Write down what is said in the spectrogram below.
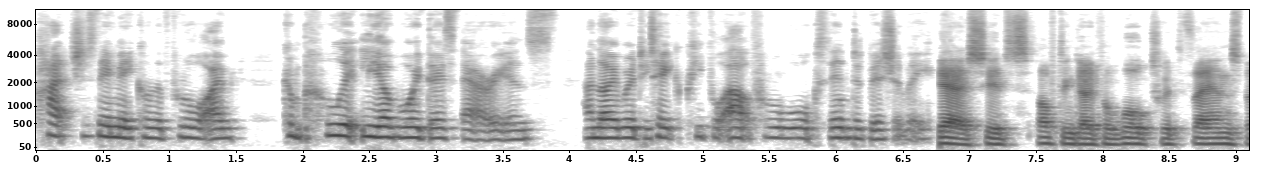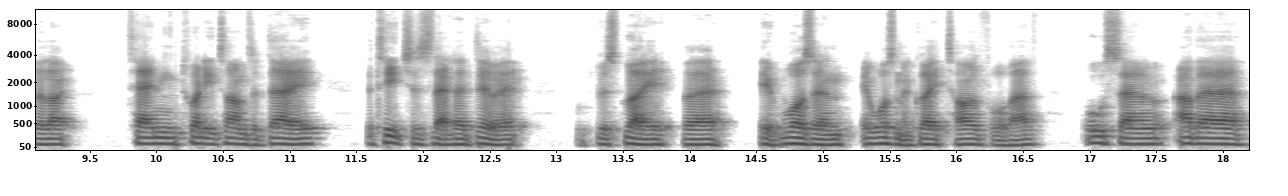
patches they make on the floor. I would completely avoid those areas, and I would take people out for walks individually. Yeah, she'd often go for walks with friends for like 10, 20 times a day. The teachers let her do it, which was great, but it wasn't it wasn't a great time for her. Also, other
